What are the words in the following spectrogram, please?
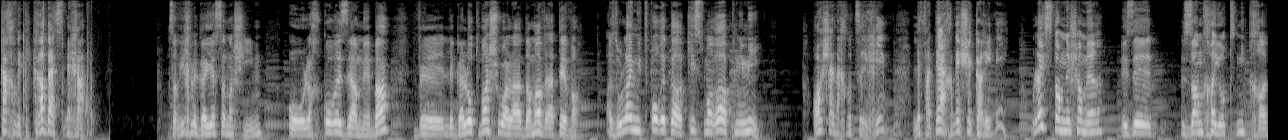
קח ותקרא בעצמך. צריך לגייס אנשים, או לחקור איזה אמבה, ולגלות משהו על האדמה והטבע. אז אולי נתפור את הכיס מרה הפנימי. או שאנחנו צריכים לפתח נשק גרעיני. אולי סתם נשמר איזה זן חיות נכחד,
